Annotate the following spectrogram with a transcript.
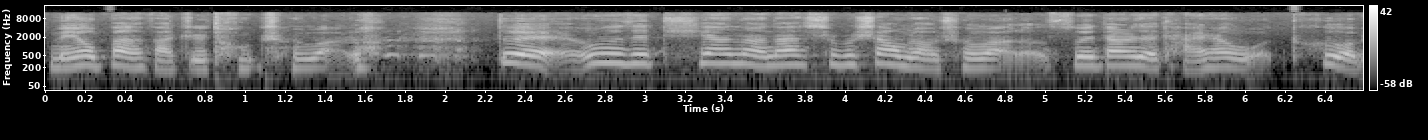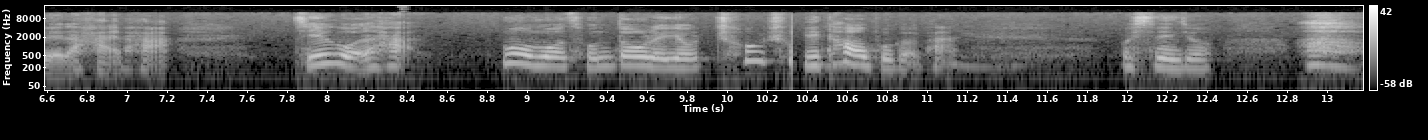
没有办法直通春晚了，对，我觉得天哪，那是不是上不了春晚了？所以当时在台上我特别的害怕，结果他默默从兜里又抽出一套扑克牌，我心里就啊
